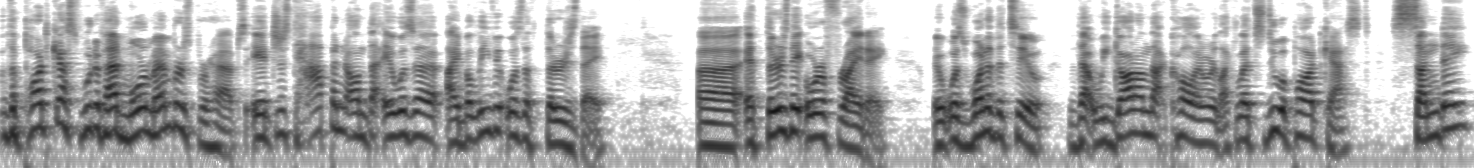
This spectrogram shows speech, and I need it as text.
the podcast would have had more members. Perhaps it just happened on that. It was a I believe it was a Thursday, uh, a Thursday or a Friday. It was one of the two that we got on that call and we're like, let's do a podcast. Sunday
